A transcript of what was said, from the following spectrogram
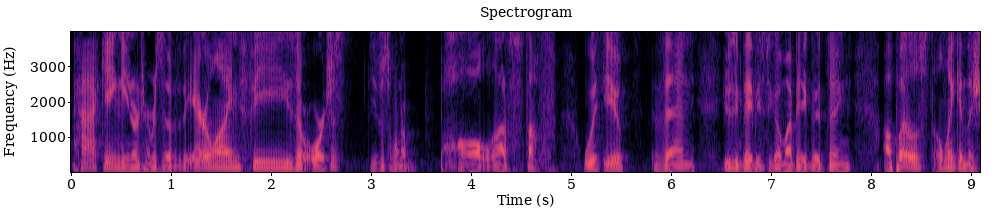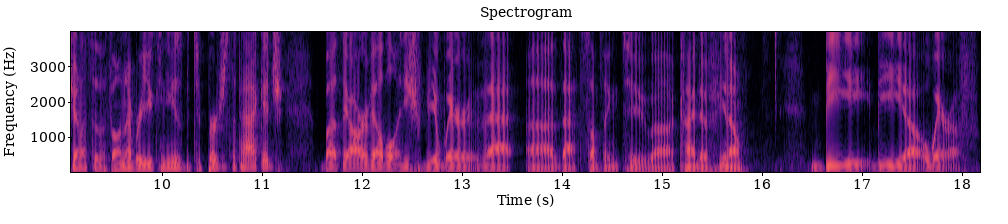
packing, you know, in terms of the airline fees, or, or just you just want to haul a lot of stuff with you, then using Babies to Go might be a good thing. I'll put a link in the show notes to the phone number you can use to purchase the package, but they are available, and you should be aware that uh, that's something to uh, kind of you know be be uh, aware of.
